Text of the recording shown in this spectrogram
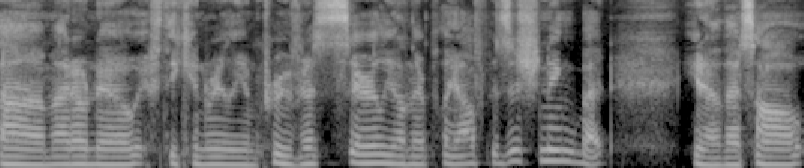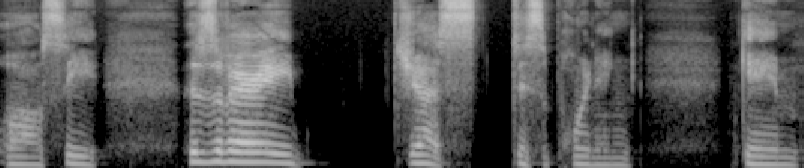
Um, I don't know if they can really improve necessarily on their playoff positioning, but, you know, that's all I'll see. This is a very just disappointing game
